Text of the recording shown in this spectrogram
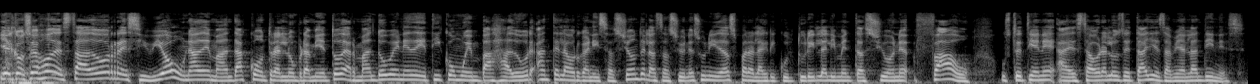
Y el Consejo de Estado recibió una demanda contra el nombramiento de Armando Benedetti como embajador ante la Organización de las Naciones Unidas para la Agricultura y la Alimentación FAO. Usted tiene a esta hora los detalles, Damián Landines.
